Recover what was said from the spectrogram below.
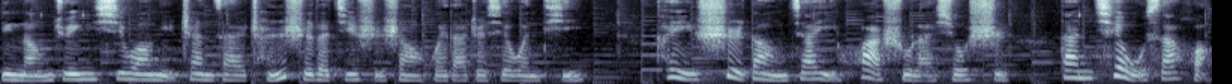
锦囊君希望你站在诚实的基石上回答这些问题。可以适当加以话术来修饰，但切勿撒谎，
